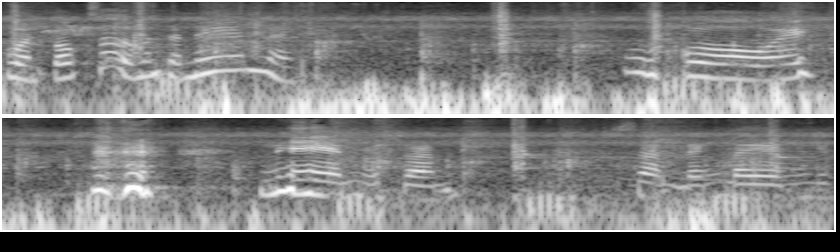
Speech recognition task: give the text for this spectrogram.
ฝนตกเสื้อมันจะแน่นเลยโอ้โหยแน่นเหมือนกันสั่นแรงๆอยู่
